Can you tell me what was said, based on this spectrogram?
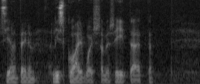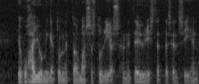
siellä teidän liskoaivoissanne siitä, että joku haju, minkä tunnette omassa studiossa, niin te yhdistätte sen siihen,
